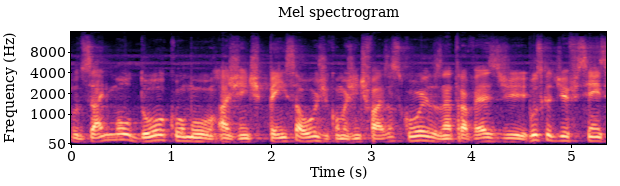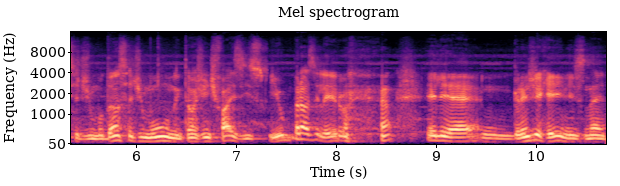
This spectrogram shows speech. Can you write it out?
o design moldou como a gente pensa hoje, como a gente faz as coisas, né? Através de busca de eficiência, de mudança de mundo, então a gente faz isso. E o brasileiro, ele é um grande rei nisso, né?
